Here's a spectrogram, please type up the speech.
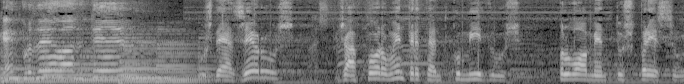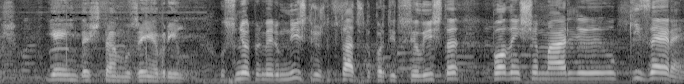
Quem perdeu há de ter. Os 10 euros já foram, entretanto, comidos pelo aumento dos preços e ainda estamos em abril. O Sr. Primeiro-Ministro e os deputados do Partido Socialista podem chamar-lhe o que quiserem.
